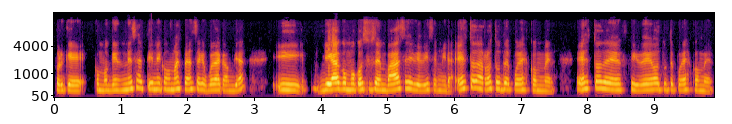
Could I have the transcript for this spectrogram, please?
porque como que en esa tiene como más esperanza que pueda cambiar, y llega como con sus envases y le dice, mira, esto de arroz tú te puedes comer, esto de fideo tú te puedes comer,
